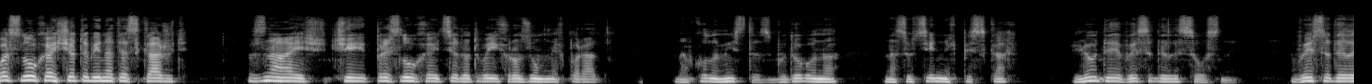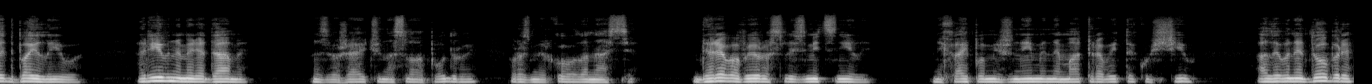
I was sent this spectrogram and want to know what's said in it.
Послухай, що тобі на те скажуть. Знаєш, чи прислухаються до твоїх розумних порад. Навколо міста, збудовано на суцільних пісках, люди висадили сосни, висадили дбайливо, рівними рядами, незважаючи на слова подруги, розмірковувала Настя. Дерева виросли, зміцніли. Нехай поміж ними нема трави та кущів, але вони добре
